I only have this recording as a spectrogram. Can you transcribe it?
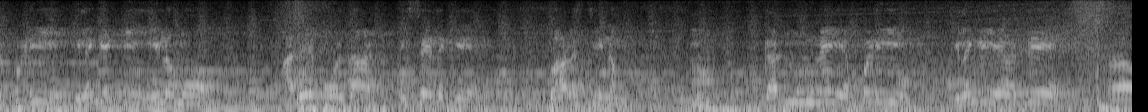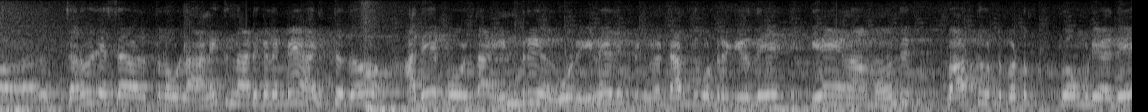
எப்படி இலங்கைக்கு ஈழமோ அதே போல்தான் இஸ்ரேலுக்கு பாலஸ்தீனம். கண் முன்னே எப்படி இலங்கையை வந்து சர்வதேசத்தில் உள்ள அனைத்து நாடுகளுமே அழித்ததோ அதே போல் தான் இன்று ஒரு இணையழிப்பு நடந்து கொண்டிருக்கிறது. இதை நாம் வந்து பார்த்து விட்டு மட்டும் போக முடியாது.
